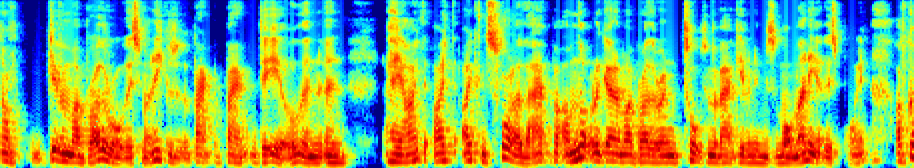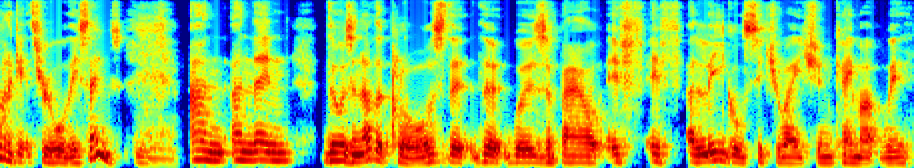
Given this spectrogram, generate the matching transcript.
I've given my brother all this money because it was a back to back deal. And, and hey, I, I, I can swallow that, but I'm not going to go to my brother and talk to him about giving him some more money at this point. I've got to get through all these things. Yeah. And, and then there was another clause that, that was about if, if a legal situation came up with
